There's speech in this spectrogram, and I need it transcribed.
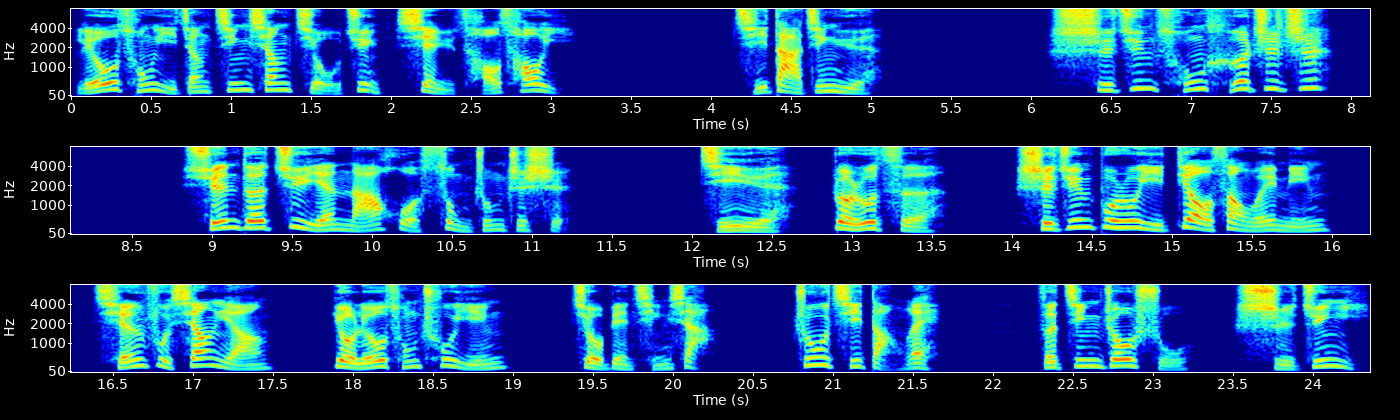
刘琮已将荆襄九郡献与曹操矣。”即大惊曰：“使君从何知之？”玄德具言拿获宋忠之事，即曰：“若如此，使君不如以吊丧为名，前赴襄阳，又留从出营，就便秦下，诛其党类，则荆州属使君矣。”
